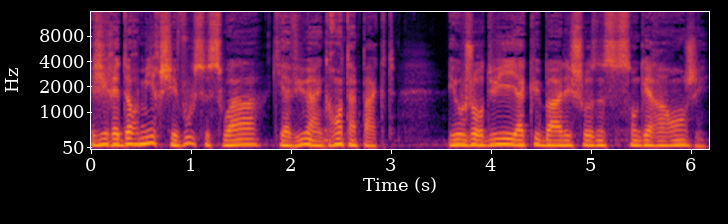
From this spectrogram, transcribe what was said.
J'irai dormir chez vous ce soir qui a vu un grand impact. Et aujourd'hui, à Cuba, les choses ne se sont guère arrangées.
